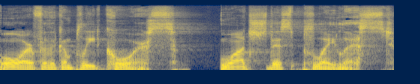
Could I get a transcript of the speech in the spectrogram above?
Or for the complete course, watch this playlist.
